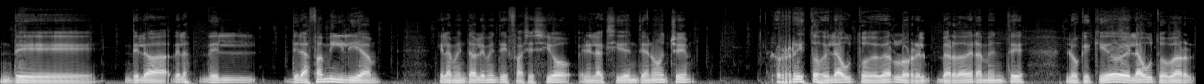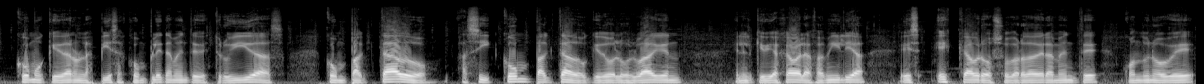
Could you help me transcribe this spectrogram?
de, de, la, de, de la familia que lamentablemente falleció en el accidente anoche, los restos del auto, de verlo verdaderamente, lo que quedó del auto, ver cómo quedaron las piezas completamente destruidas, compactado, así, compactado quedó el Volkswagen en el que viajaba la familia, es escabroso verdaderamente cuando uno ve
